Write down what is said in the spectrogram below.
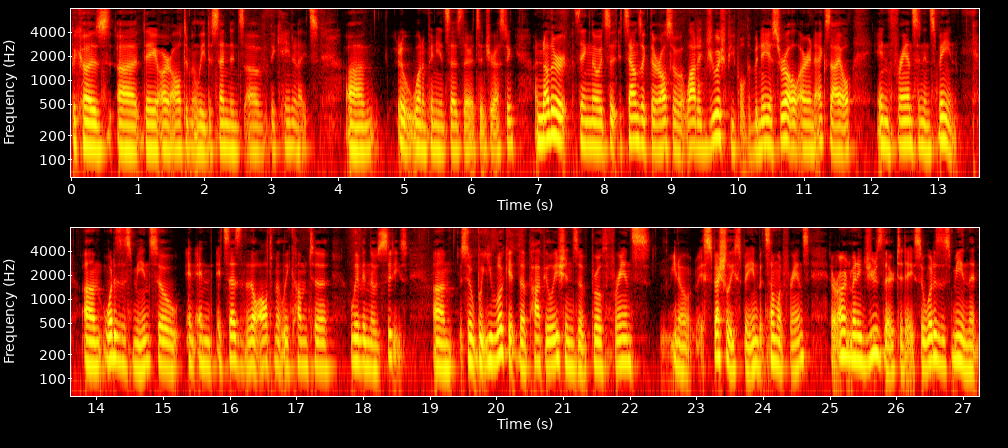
because uh, they are ultimately descendants of the Canaanites. Um, one opinion says there it's interesting. Another thing, though, it's it sounds like there are also a lot of Jewish people. The Bnei Israel are in exile in France and in Spain. Um, what does this mean? So, and, and it says that they'll ultimately come to live in those cities. Um, so, but you look at the populations of both France, you know, especially Spain, but somewhat France, there aren't many Jews there today. So, what does this mean that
